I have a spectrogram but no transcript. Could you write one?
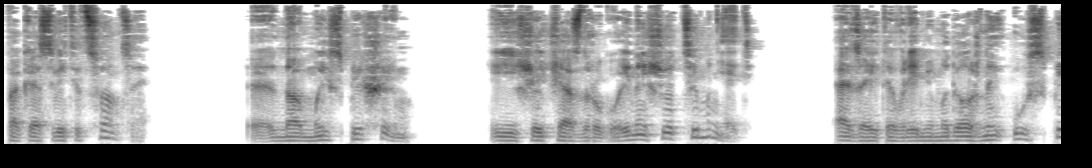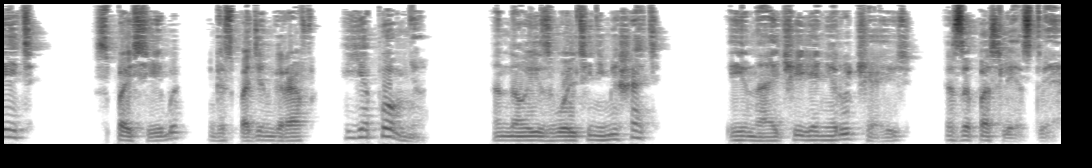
пока светит солнце. Э, но мы спешим. Еще час-другой начнет темнеть. А за это время мы должны успеть. Спасибо, господин граф, я помню. Но извольте не мешать, иначе я не ручаюсь за последствия.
